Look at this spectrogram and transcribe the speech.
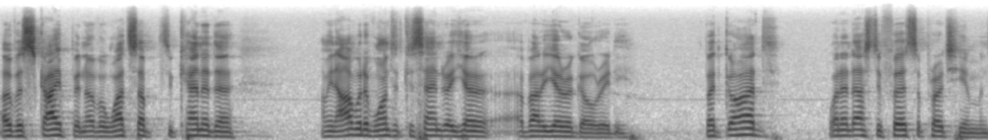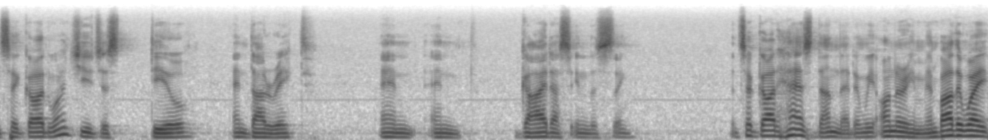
over Skype and over WhatsApp to Canada, I mean, I would have wanted Cassandra here about a year ago already. But God wanted us to first approach Him and say, God, why don't you just deal and direct and, and guide us in this thing? And so God has done that, and we honor Him. And by the way,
